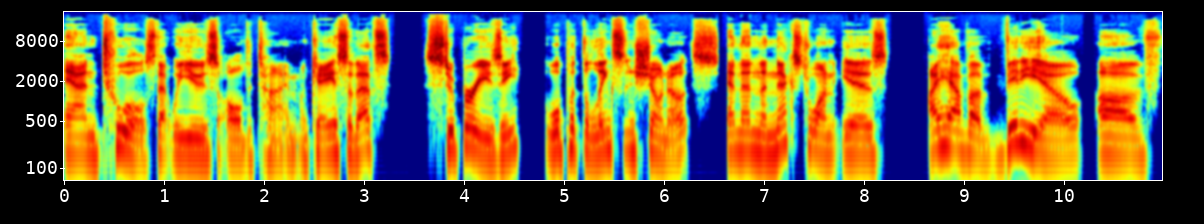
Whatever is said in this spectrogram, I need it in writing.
and tools that we use all the time. Okay. So that's super easy. We'll put the links in show notes. And then the next one is I have a video of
